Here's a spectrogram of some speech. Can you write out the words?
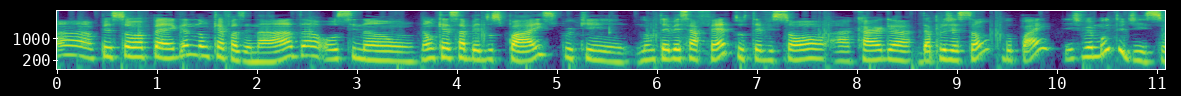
a pessoa pega, não quer fazer nada, ou se não, não quer saber dos pais, porque não teve esse afeto, teve só a carga da projeção do pai. A gente vê muito disso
